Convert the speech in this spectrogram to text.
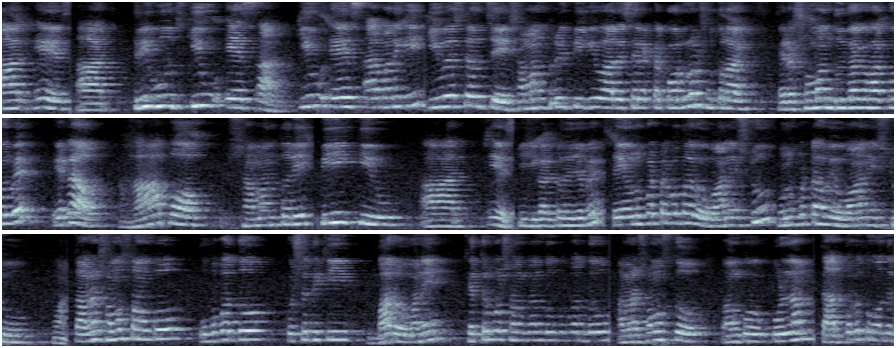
আর এস আর ত্রিভুজ Q S R Q S R মানে কি? কিউ এস টা হচ্ছে সমান্তরিক পি কিউ আর এস এর একটা কর্ণ, সুতরাং এটা সমান দুই ভাগে ভাগ করবে। এটাও হাফ অফ সমান্তরিক P Q R S is equal to হয়ে যাবে। এই অনুপাতটা কত হবে? 1 অনুপাতটা হবে 1 1 তো আমরা সমস্ত অঙ্ক উপপাদ্য কোষে দেখি 12 মানে ক্ষেত্রফল সংক্রান্ত উপপাদ্য আমরা সমস্ত অঙ্ক করলাম। তারপরে তোমাদের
